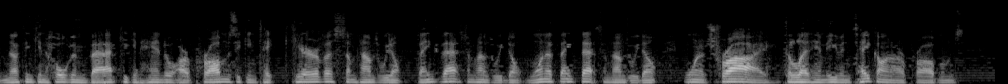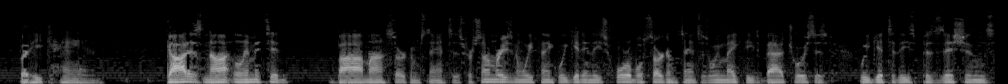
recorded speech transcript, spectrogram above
Nothing can hold him back. He can handle our problems. He can take care of us. Sometimes we don't think that. Sometimes we don't want to think that. Sometimes we don't want to try to let him even take on our problems, but he can. God is not limited by my circumstances. For some reason, we think we get in these horrible circumstances, we make these bad choices, we get to these positions,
